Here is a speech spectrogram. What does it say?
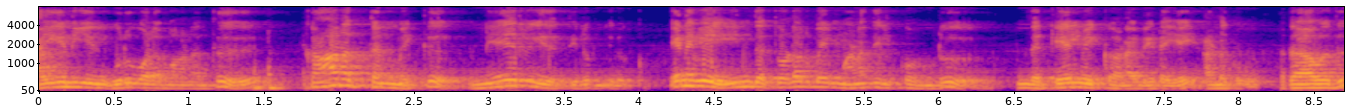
அயனியின் உருவளமானது காரத்தன்மைக்கு நேர் விகிதத்திலும் இருக்கும். எனவே இந்த தொடர்பை மனதில் கொண்டு இந்த கேள்விக்கான விடையை அணுகுவோம். அதாவது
